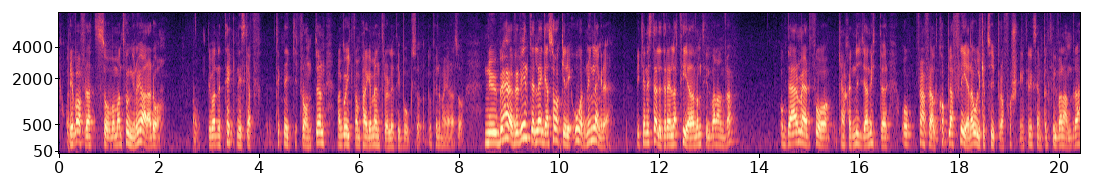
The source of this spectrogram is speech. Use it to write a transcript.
Och det var för att så var man tvungen att göra då. Det var den tekniska teknikfronten. Man gick från pergamentrulle till bok, så då kunde man göra så. Nu behöver vi inte lägga saker i ordning längre. Vi kan istället relatera dem till varandra och därmed få kanske nya nyttor och framförallt koppla flera olika typer av forskning till exempel till varandra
